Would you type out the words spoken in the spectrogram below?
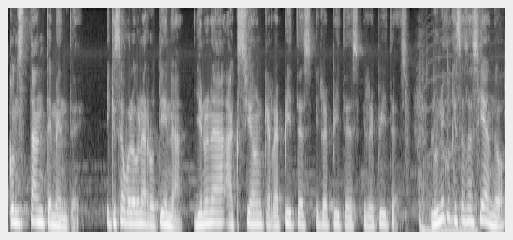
Constantemente y que se vuelva una rutina y en una acción que repites y repites y repites. Lo único que estás haciendo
